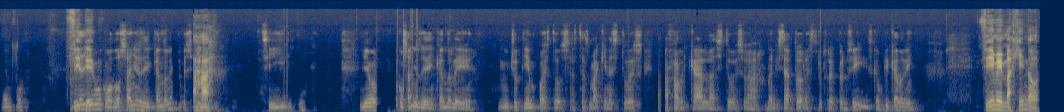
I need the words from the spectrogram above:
tiempo. Sí, ya llevo como dos años dedicándole, sí, ajá. sí, llevo dos años dedicándole mucho tiempo a estos, a estas máquinas y todo eso, a fabricarlas y todo eso, a analizar toda la estructura, pero sí, es complicado, ¿eh? Sí, me imagino.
